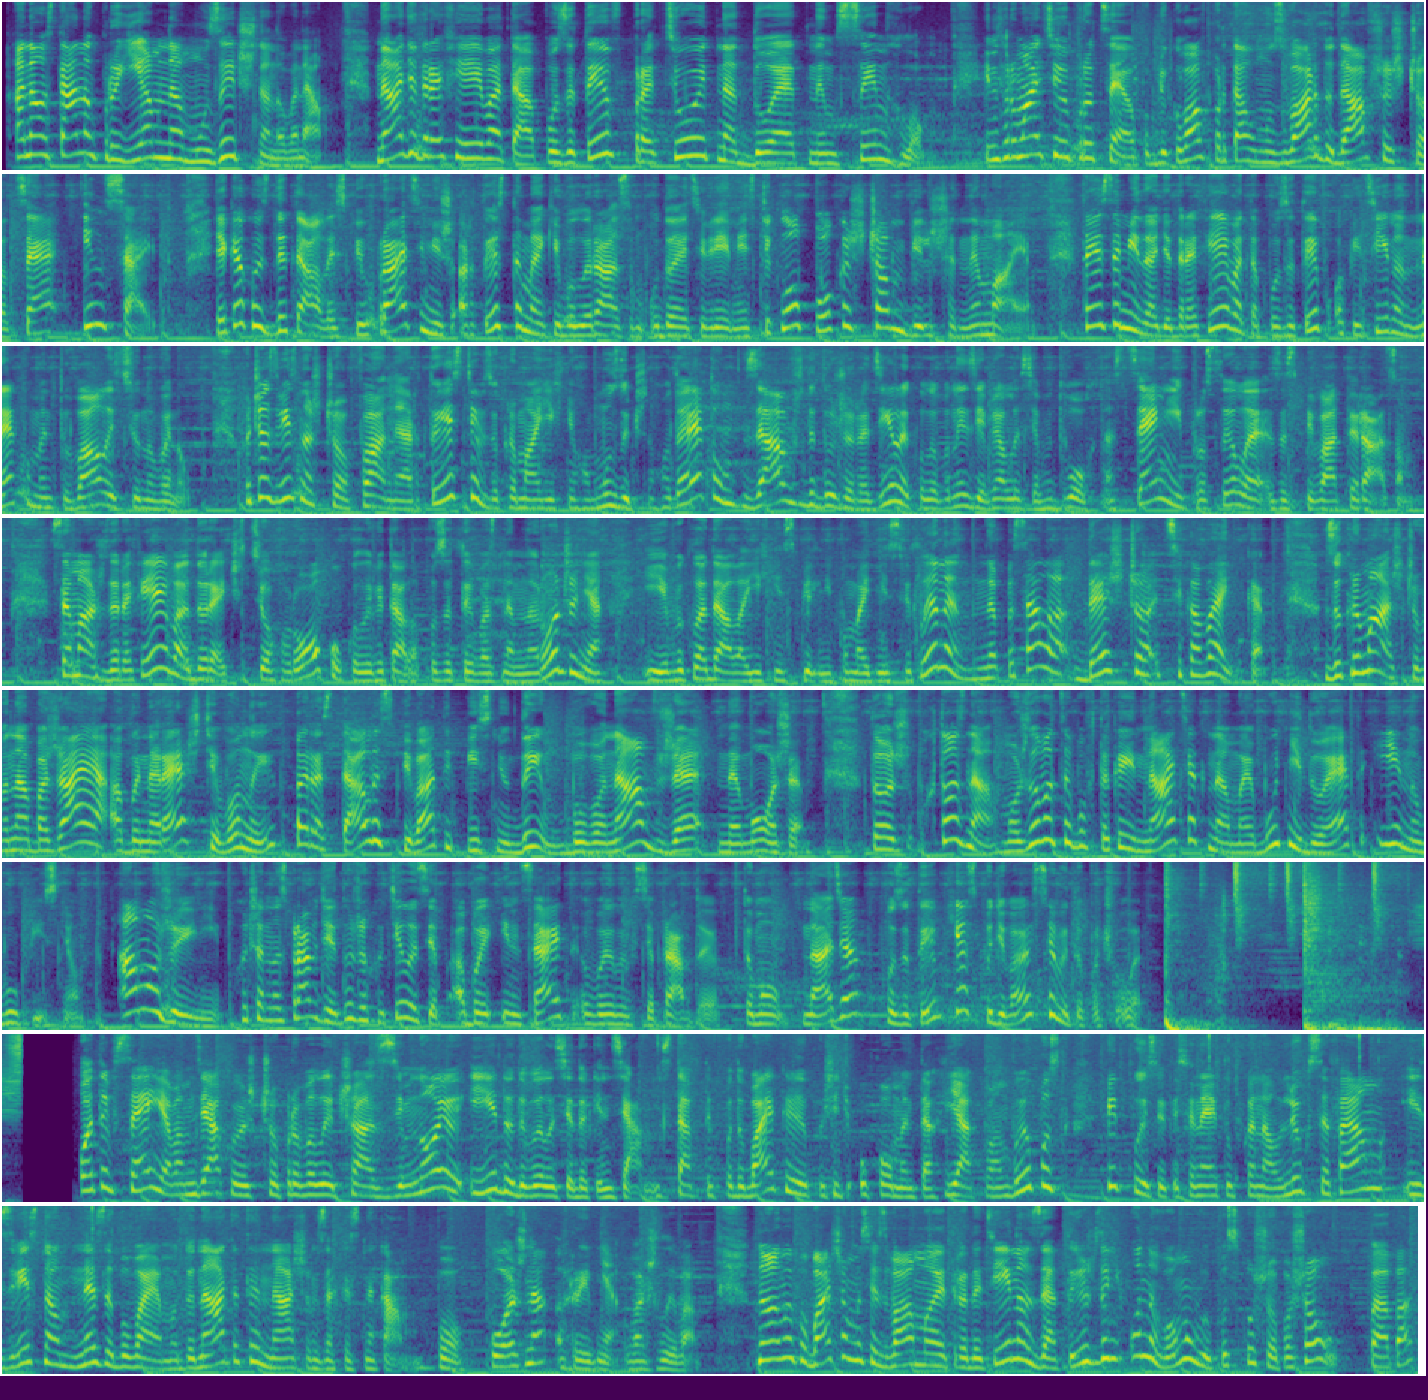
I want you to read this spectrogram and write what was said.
А наостанок приємна музична новина. Надя Дорофєєва та позитив працюють над дуетним синглом. Інформацію про це опублікував портал Музвар, додавши, що це інсайт. Якихось деталей співпраці між артистами, які були разом у дуеті «Время і стекло, поки що більше немає. Та й самі Надя Дорофєєва та позитив офіційно не коментували цю новину. Хоча, звісно, що фани артистів, зокрема їхнього музичного дуету, завжди дуже раділи, коли вони з'являлися вдвох на сцені і просили заспівати разом. Сама ж Дорофєєва, до речі, цього року, коли вітала позитива з днем народження і викладала їхні спільні комедні світлини, написала дещо цікавеньке. Зокрема, що вона бажає, аби нарешті вони перестали співати пісню Дим, бо вона вже не може. Тож, хто зна, можливо, це був такий натяк на майбутній дует і нову пісню. А може і ні. Хоча насправді дуже хотілося б, аби інсайт виявився правдою. Тому Надя, позитив, я сподіваюся, ви то почули. От і все. Я вам дякую, що провели час зі мною і додивилися до кінця. Ставте вподобайки, пишіть у коментах, як вам випуск. Підписуйтеся на ютуб канал LuxFM. І звісно, не забуваємо донатити нашим захисникам, бо кожна гривня важлива. Ну а ми побачимося з вами традиційно за тиждень у новому випуску Шопо Шоу. Па-па!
